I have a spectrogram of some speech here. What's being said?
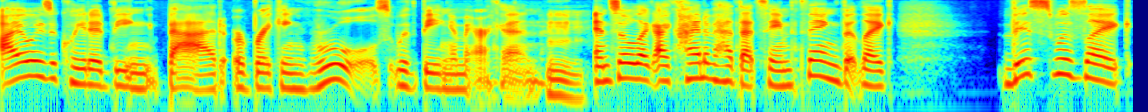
i always equated being bad or breaking rules with being american hmm. and so like i kind of had that same thing but like this was like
